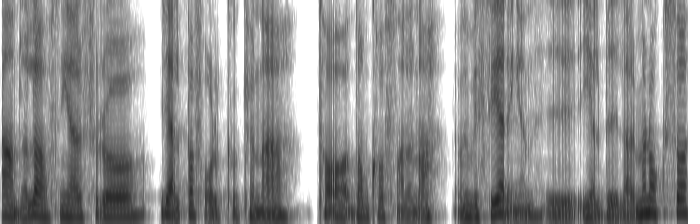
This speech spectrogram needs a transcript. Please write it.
andra lösningar för att hjälpa folk att kunna ta de kostnaderna och investeringen i elbilar. Men också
